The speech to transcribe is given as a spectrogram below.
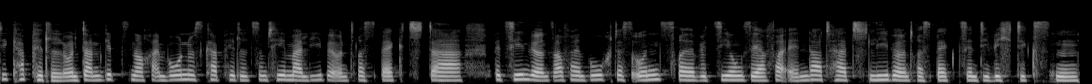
die Kapitel. Und dann gibt es noch ein Bonuskapitel zum Thema Liebe und Respekt. Da beziehen wir uns auf ein Buch, das unsere Beziehung sehr verändert hat. Liebe und Respekt sind die wichtigsten,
